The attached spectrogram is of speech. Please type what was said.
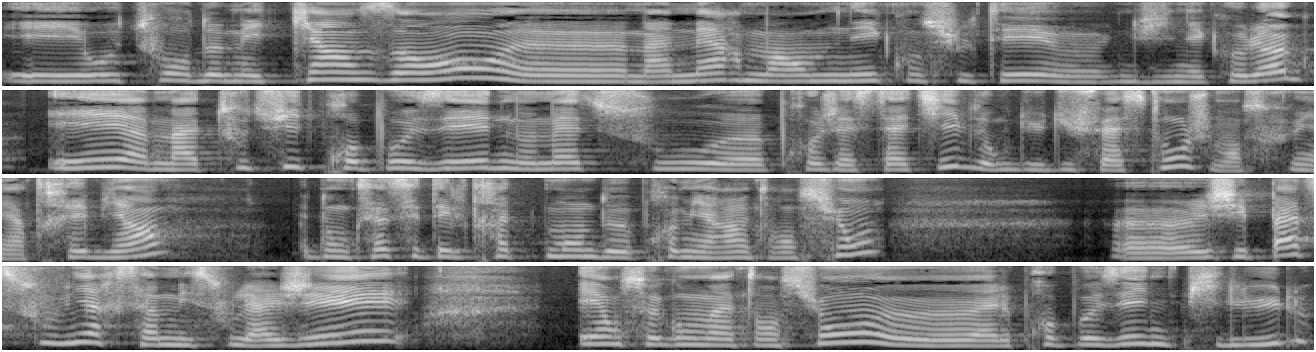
Et autour de mes 15 ans, euh, ma mère m'a emmené consulter euh, une gynécologue et elle m'a tout de suite proposé de me mettre sous euh, progestatif, donc du Dufaston, je m'en souviens très bien. Donc ça, c'était le traitement de première intention. Euh, J'ai pas de souvenir que ça m'ait soulagée. Et en seconde intention, euh, elle proposait une pilule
